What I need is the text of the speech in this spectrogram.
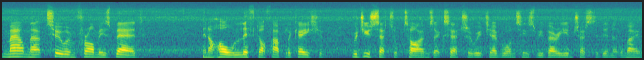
mount that to and from his bed in a whole lift-off application, reduce setup times, etc., which everyone seems to be very interested in at the moment.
